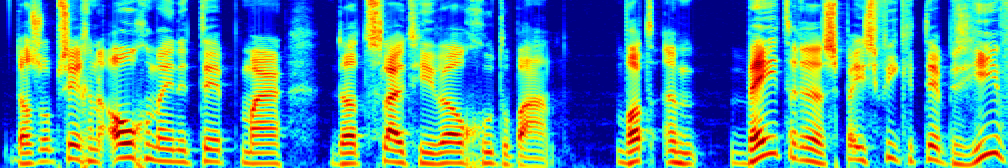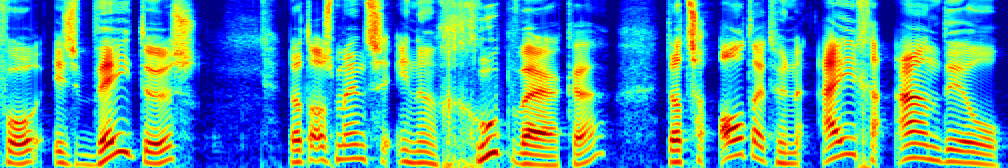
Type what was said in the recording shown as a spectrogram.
Dat is op zich een algemene tip, maar dat sluit hier wel goed op aan. Wat een betere specifieke tip is hiervoor, is weet dus dat als mensen in een groep werken, dat ze altijd hun eigen aandeel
